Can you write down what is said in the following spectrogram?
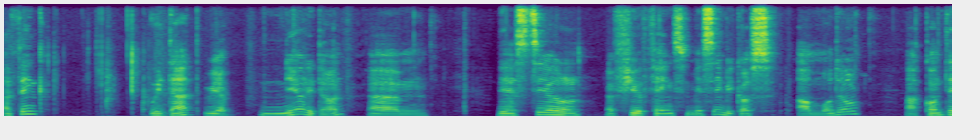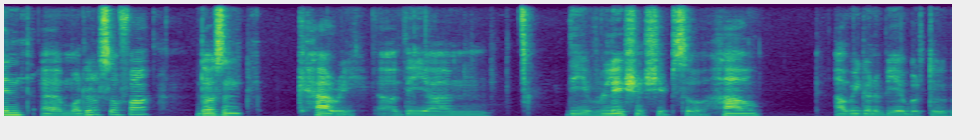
i think with that we are nearly done. Um, there's still a few things missing because our model, our content uh, model so far doesn't carry uh, the um, the relationship. So how are we going to be able to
